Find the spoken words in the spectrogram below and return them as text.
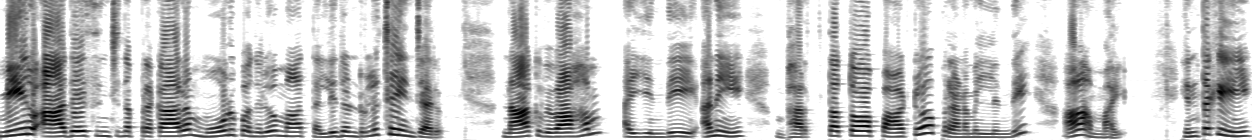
మీరు ఆదేశించిన ప్రకారం మూడు పనులు మా తల్లిదండ్రులు చేయించారు. నాకు వివాహం అయ్యింది అని భర్తతో పాటు ప్రణమిల్లింది ఆ అమ్మాయి. ఇంతకీ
